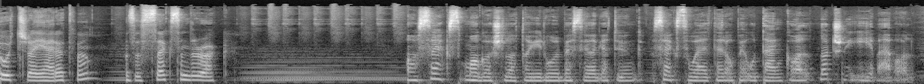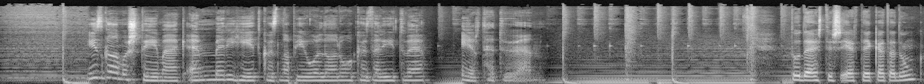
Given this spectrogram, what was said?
Csúcsra járatva, az a Sex and the Rock. A szex magaslatairól beszélgetünk szexuálterapeutánkkal, Lacsni Évával. Izgalmas témák emberi hétköznapi oldalról közelítve, érthetően. Tudást és értéket adunk,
